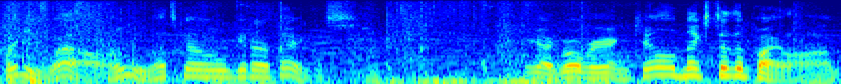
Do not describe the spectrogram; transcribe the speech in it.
pretty well. Oh, let's go get our things. We gotta go over here and kill next to the pylon.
